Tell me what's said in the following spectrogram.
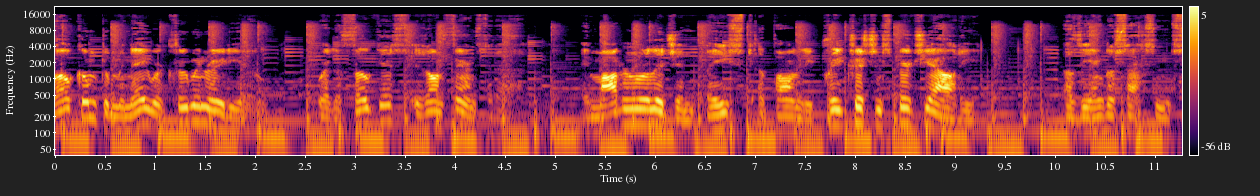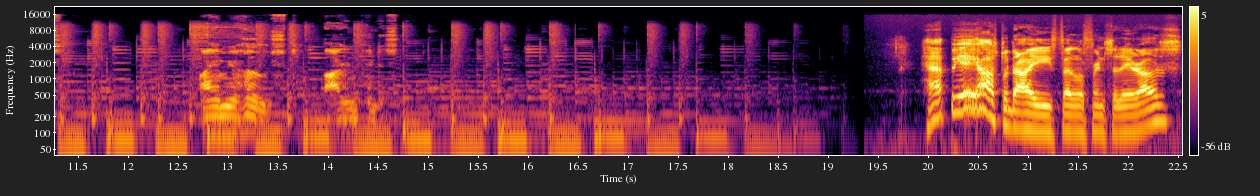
Welcome to Mine Wyrtruman Radio, where the focus is on Fyrnsidu, a modern religion based upon the pre Christian spirituality of the Anglo Saxons. I am your host, Byron Pendason. Happy Easterday, fellow Frensaderas.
